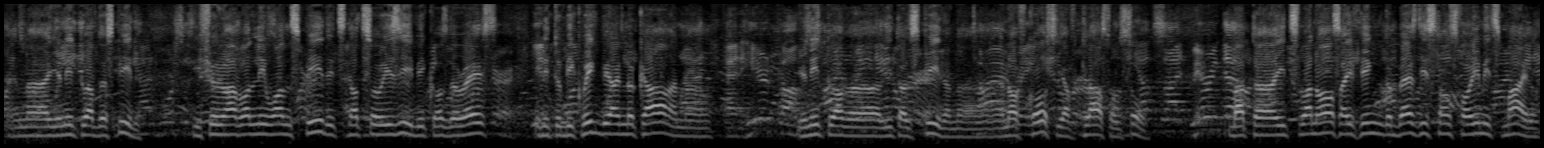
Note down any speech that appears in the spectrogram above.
and uh, you need to have the speed. If you have only one speed, it's not so easy because the race, you need to be quick behind the car and uh, you need to have a little speed. And, uh, and of course, you have class also. But uh, it's one horse, I think the best distance for him is mile.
